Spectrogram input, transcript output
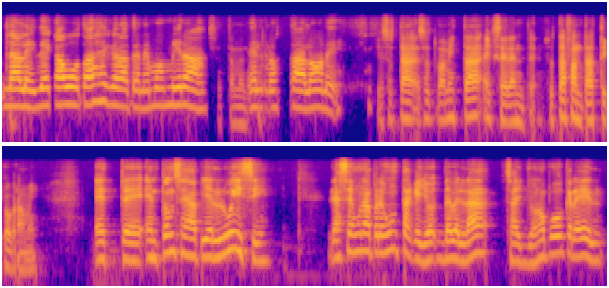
la ley de cabotaje que la tenemos, mira, en los talones. Eso está, eso para mí está excelente, eso está fantástico para mí. Este, entonces a Pierluisi le hacen una pregunta que yo, de verdad, o sea, yo no puedo creer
